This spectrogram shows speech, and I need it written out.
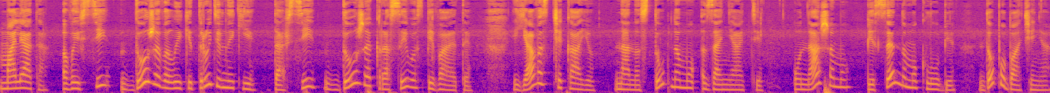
Малята, ви всі дуже великі трудівники та всі дуже красиво співаєте. Я вас чекаю на наступному занятті у нашому пісенному клубі. До побачення!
